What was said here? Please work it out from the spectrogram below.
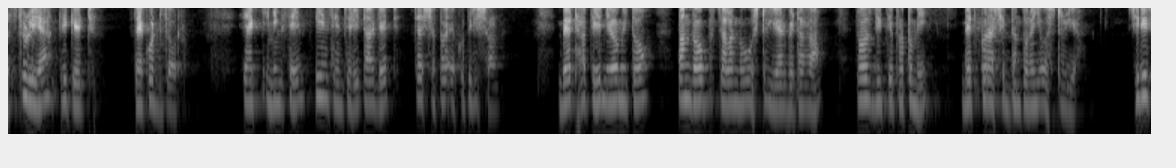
অস্ট্রেলিয়া ক্রিকেট রেকর্ড জোর। এক ইনিংসে তিন সেঞ্চুরি টার্গেট চারশত একত্রিশ রান। ব্যাট হাতে নিয়মিত তাণ্ডব চালানো অস্ট্রেলিয়ার ব্যাটাররা টস জিতে প্রথমে ব্যাট করার সিদ্ধান্ত নেয় অস্ট্রেলিয়া। সিরিজ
